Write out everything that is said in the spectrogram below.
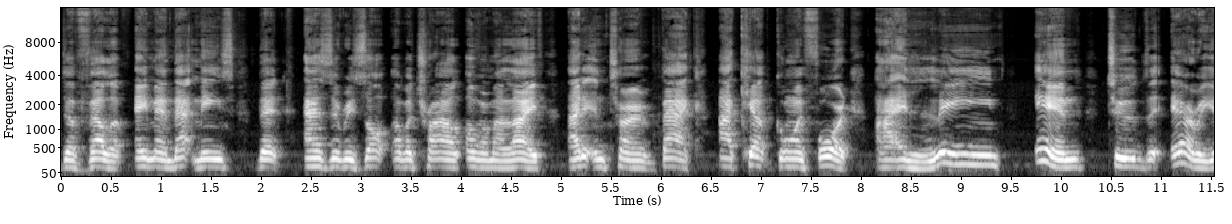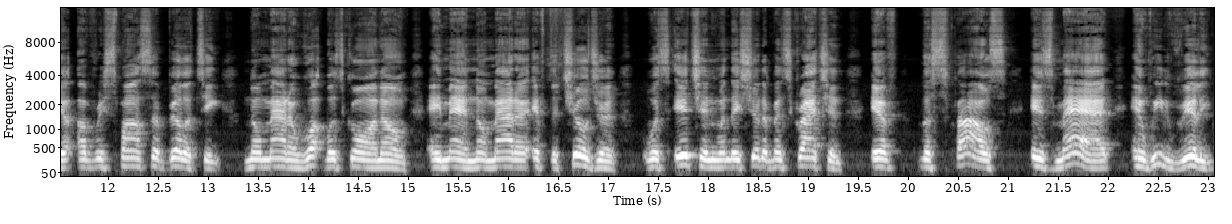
developed. Amen. That means that as a result of a trial over my life, I didn't turn back. I kept going forward. I leaned in to the area of responsibility no matter what was going on amen no matter if the children was itching when they should have been scratching if the spouse is mad and we really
